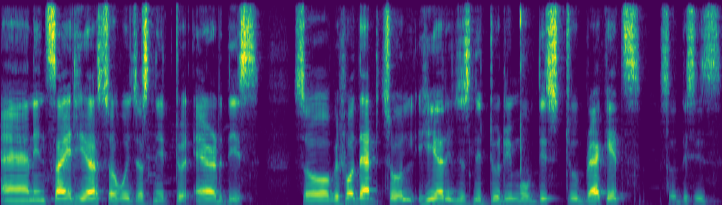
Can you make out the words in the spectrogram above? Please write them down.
and inside here. So, we just need to add this. So, before that, so here you just need to remove these two brackets. So, this is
